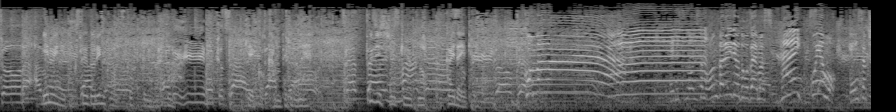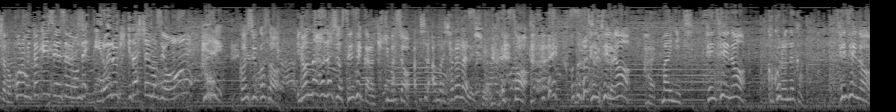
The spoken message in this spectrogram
乾に特製ドリンクを作ってもらったら結構完璧だね不二周助役の甲斐田ゆきですこんばんはテニスの王子様 on the Radio でございますはい夜も原作者の許斐剛先生を呼んでいろいろ聞き出しちゃいますよ。はい。今週こそいろんな話を先生から聞きましょう。私らあんまり喋らないで一緒にそう。先生の毎日先生の心の中先生の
